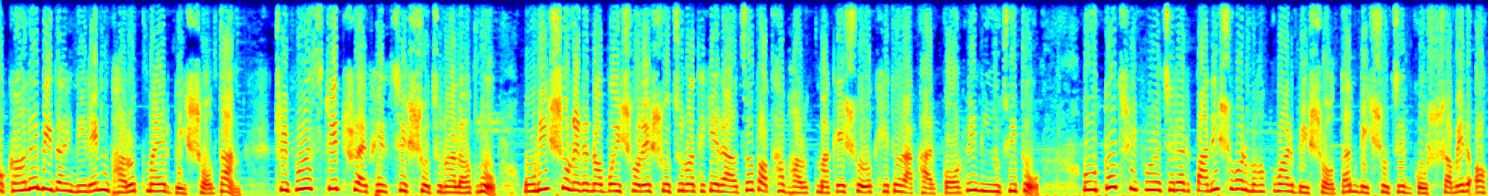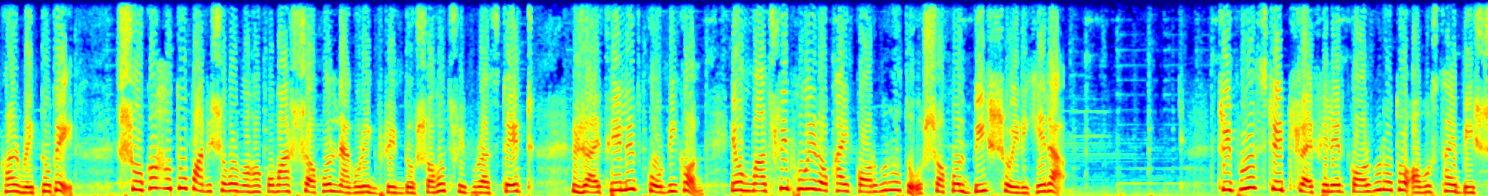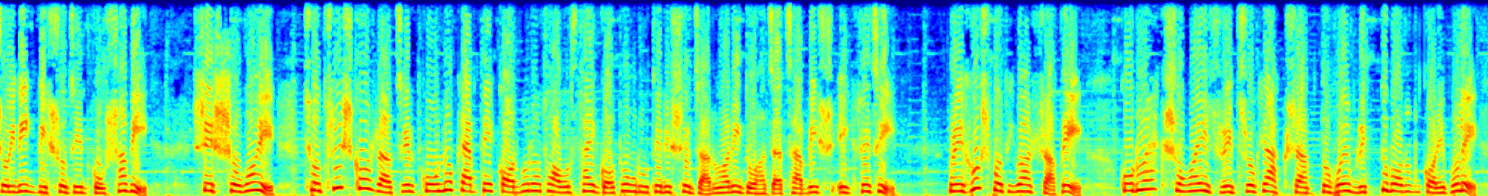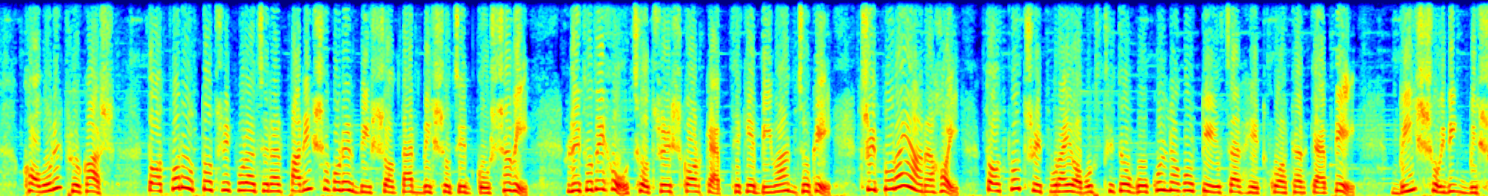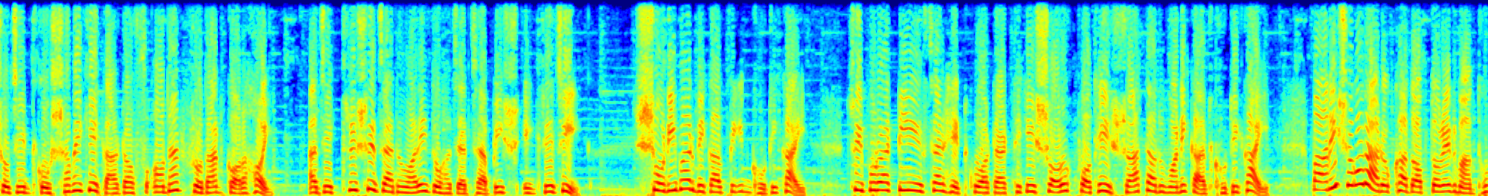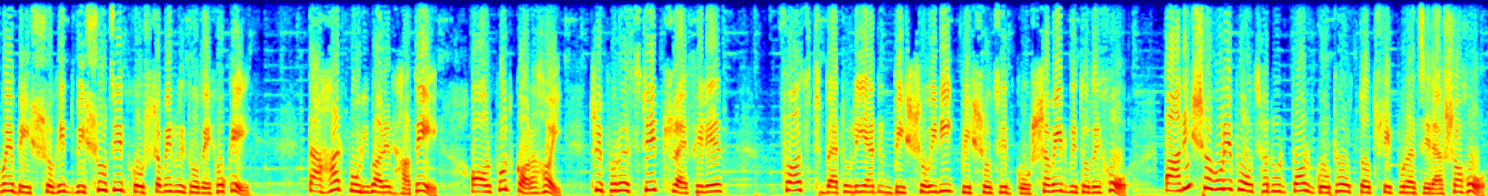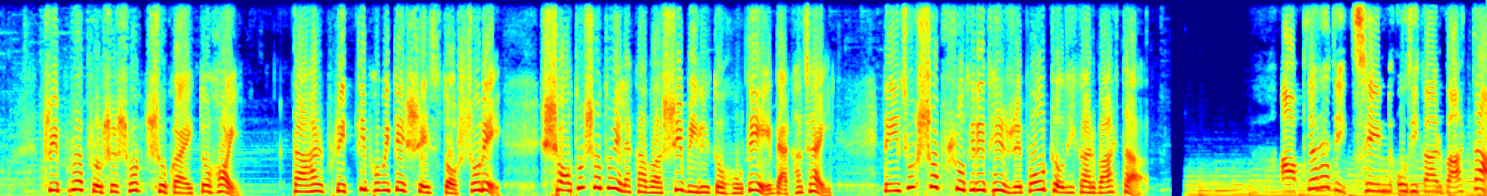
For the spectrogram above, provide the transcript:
অকালে বিদায় নিলেন ভারত মায়ের বীর সন্তান। ত্রিপুরা স্টেট রাইফেলসের সূচনা লগ্ন। উনিশশো নিরানব্বই সনের সূচনা থেকে রাজ্য তথা ভারত মাকে সুরক্ষিত রাখার কর্মে নিয়োজিত উত্তর ত্রিপুরা জেলার পানিসাগর মহকুমার বীর সন্তান বিশ্বজিৎ গোস্বামীর অকাল মৃত্যুতে শোকাহত পানিসাগর মহকুমার সকল নাগরিক বৃন্দ সহ ত্রিপুরা স্টেট রাইফেলের কর্মীগণ এবং মাতৃভূমি রক্ষায় কর্মরত সকল বীর সৈনিকেরা। ত্রিপুরা স্টেট রাইফেলের কর্মরত অবস্থায় বেশ সৈনিক বিশ্বজিৎ গোস্বামী। শেষ সময়ে ছত্তিশগড় রাজ্যের কৌল ক্যাম্পে কর্মরত অবস্থায় গত উনতিরিশে জানুয়ারি দু হাজার ছাব্বিশ ইংরেজি বৃহস্পতিবার রাতে কোনো এক সময়ে হৃদরোগে আক্রান্ত হয়ে মৃত্যুবরণ করে বলে খবরে প্রকাশ। তৎপর উত্তর ত্রিপুরা জেলার পানিসাগরের বীর সন্তান বিশ্বজিৎ গোস্বামী মৃতদেহ ছত্রিশগড় ক্যাম্প থেকে বিমান যোগে ত্রিপুরায় আনা হয়। তৎপর ত্রিপুরায় অবস্থিত গোকুলনগর টিএসআর হেডকোয়ার্টার ক্যাম্পে বীর সৈনিক বিশ্বজিৎ গোস্বামীকে গার্ড অফ অনার প্রদান করা হয়। আজ একত্রিশে জানুয়ারি দু ইংরেজি শনিবার বিকাল তিন ঘটিকায় ত্রিপুরা টিএসআর হেডকোয়ার্টার থেকে সড়ক পথে রাত আনুমানিক আট ঘটিকায় পানিসাগর আরক্ষা দপ্তরের মাধ্যমে বীর শহীদ বিশ্বজিৎ গোস্বামীর মৃতদেহকে তাহার পরিবারের হাতে অর্পণ করা হয়। ত্রিপুরা স্টেট রাইফেলের ফার্স্ট ব্যাটালিয়ন বীর সৈনিক বিশ্বজিৎ গোস্বামীর মৃতদেহ পানিসাগরে পৌঁছানোর পর গোটা উত্তর ত্রিপুরা জেলা সহ ত্রিপুরা প্রশাসন শুকায়িত হয়। তাহার পৃথিভূমিতে শেষ দর্শনে শত শত এলাকাবাসী মিলিত হতে দেখা যায়। নিজস্ব প্রতিনিধির রিপোর্ট অধিকার বার্তা। আপনারা দেখছেন অধিকার বার্তা।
